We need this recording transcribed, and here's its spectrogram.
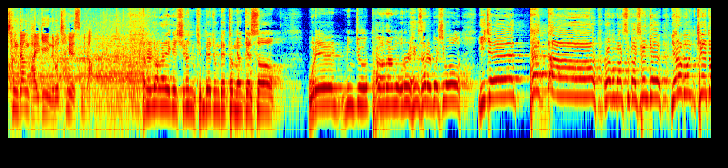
창당 발기인으로 참여했습니다. 하늘나라에 계시는 김대중 대통령께서 우리 민주평화당 오늘 행사를 보시고 이제 됐다 라고 말씀하시는데 여러분 기회도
